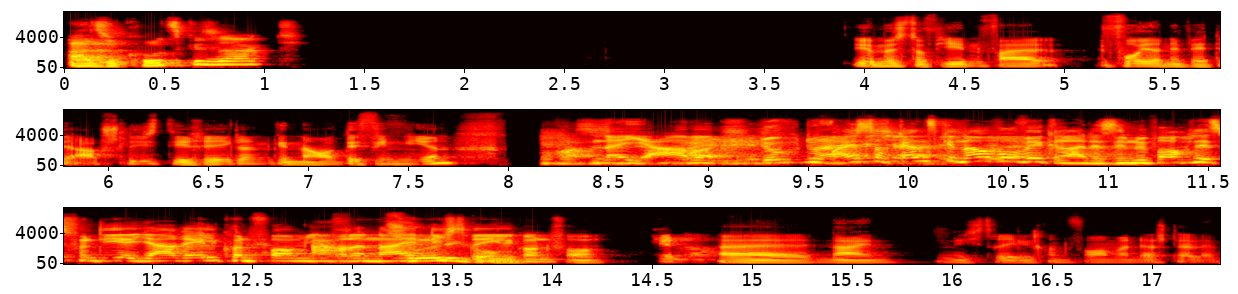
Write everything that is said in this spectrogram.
Also kurz gesagt, Ihr müsst auf jeden Fall, bevor ihr eine Wette abschließt, die Regeln genau definieren. Naja, aber du, du weißt doch ganz genau, wo wir gerade sind. Wir brauchen jetzt von dir ja regelkonform ja, Ach, oder nein, nicht regelkonform. genau. Äh, nein, nicht regelkonform an der Stelle.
